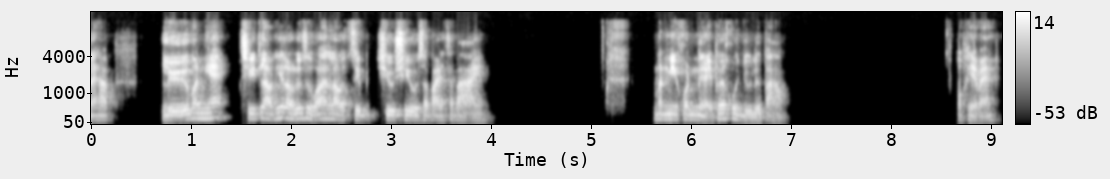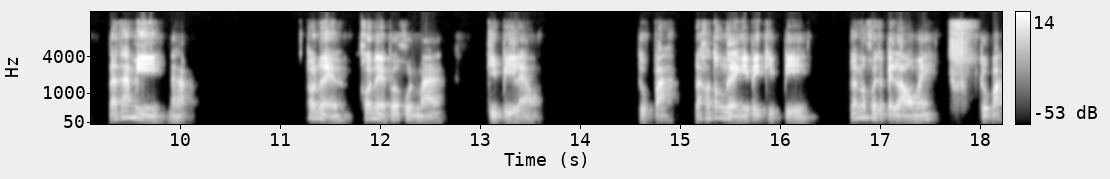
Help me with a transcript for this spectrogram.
นะครับ หรือวันนี้ชีวิตเราที่เรารู้สึกว่าเราชิวๆสบายๆมันมีคนเหนื่อยเพื่อคุณอยู่หรือเปล่า โอเคไหมแล้วถ้ามีนะครับเขาเหนื่อยเขาเหนื่อยเพื่อคุณมากี่ปีแล้ว ถูกปะแล้วเขาต้องเหนื่อยอย่างนี้ไปกี่ปี แล้วมันควรจะเป็นเราไหมถูกปะ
